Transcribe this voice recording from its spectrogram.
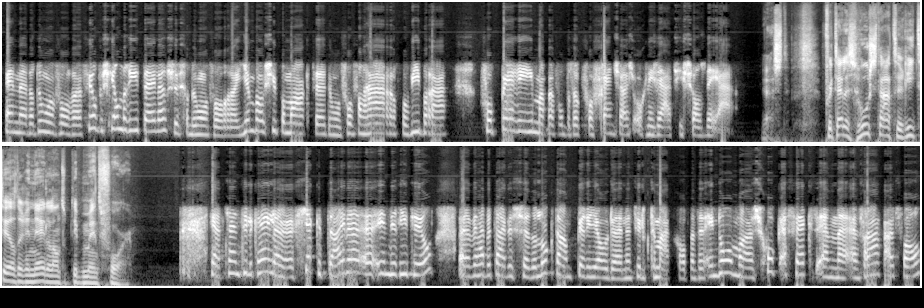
En dat doen we voor veel verschillende retailers. Dus dat doen we voor Jumbo supermarkten, doen we voor Van Haren, voor Vibra, voor Perry, maar bijvoorbeeld ook voor franchise-organisaties zoals DA. Juist. Vertel eens, hoe staat de retail er in Nederland op dit moment voor? Ja, het zijn natuurlijk hele gekke tijden uh, in de retail. Uh, we hebben tijdens de lockdownperiode natuurlijk te maken gehad met een enorm schokeffect en, en vraaguitval.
